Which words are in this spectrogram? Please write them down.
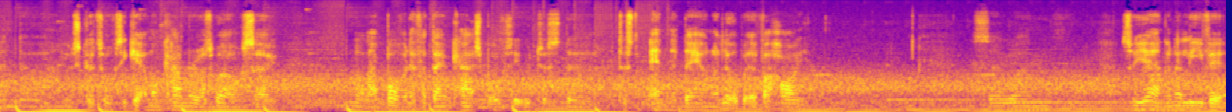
And uh, it was good to obviously get him on camera as well, so I'm not that bothered if I don't catch, but obviously it would just uh, just end the day on a little bit of a high. So, um, so yeah, I'm going to leave it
